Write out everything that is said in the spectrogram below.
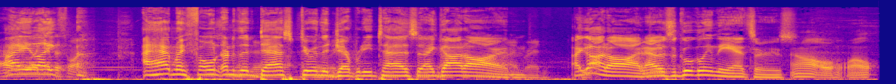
All right, I look like. I had my phone under the desk during the Jeopardy test, and I got on. Hybrid. I got on. I was googling the answers. Oh well.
